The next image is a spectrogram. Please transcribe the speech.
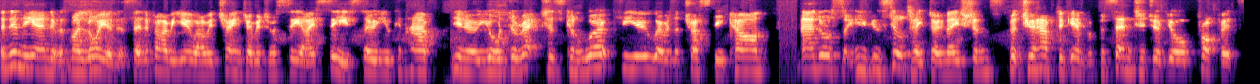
And in the end, it was my lawyer that said, if I were you, I would change over to a CIC. So you can have, you know, your directors can work for you, whereas a trustee can't. And also, you can still take donations, but you have to give a percentage of your profits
